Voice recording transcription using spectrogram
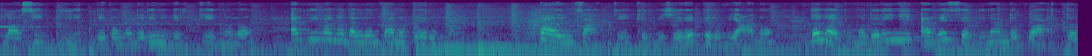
plausibili dei pomodorini del piennolo arrivano dal lontano Perù. Pare infatti che il viceré peruviano donò i pomodorini al re Ferdinando IV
